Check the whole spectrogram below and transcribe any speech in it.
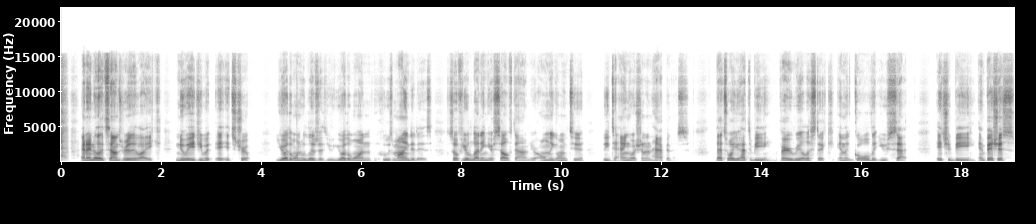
and I know that sounds really like new agey, but it, it's true. You're the one who lives with you. You're the one whose mind it is. So if you're letting yourself down, you're only going to lead to anguish and unhappiness. That's why you have to be very realistic in the goal that you set. It should be ambitious,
